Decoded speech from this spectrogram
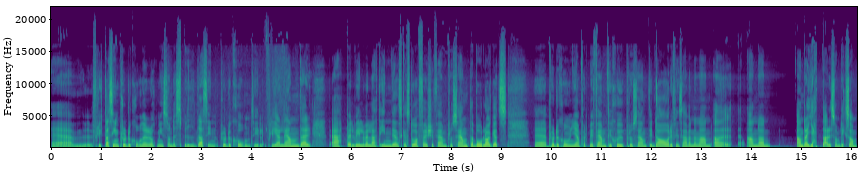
eh, flytta sin produktion, eller åtminstone sprida sin produktion till fler länder. Apple vill väl att Indien ska stå för 25 procent av bolagets Eh, produktion jämfört med 5-7 procent idag och det finns även en an, eh, annan, andra jättar som liksom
